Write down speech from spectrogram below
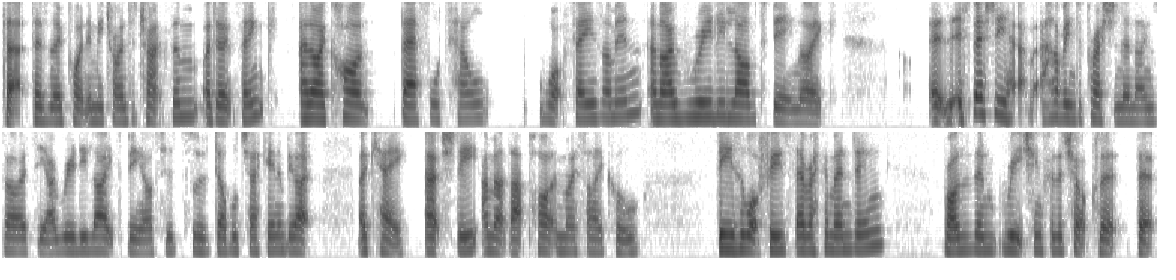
that there's no point in me trying to track them. I don't think, and I can't therefore tell what phase I'm in. And I really loved being like especially having depression and anxiety, I really liked being able to sort of double check in and be like, okay, actually, I'm at that part in my cycle. These are what foods they're recommending, rather than reaching for the chocolate that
